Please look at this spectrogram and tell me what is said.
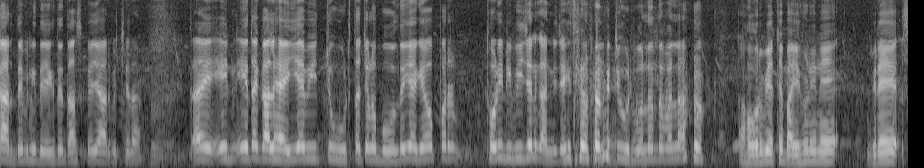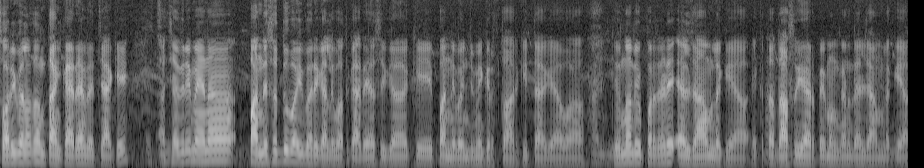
ਘਰ ਦੇ ਵੀ ਨਹੀਂ ਦੇਖਦੇ 10000 ਪਿੱਛੇ ਦਾ ਤਾਂ ਇਹ ਇਹ ਤਾਂ ਗੱਲ ਹੈ ਹੀ ਹੈ ਵੀ ਝੂਠ ਤਾਂ ਚਲੋ ਬੋਲਦੇ ਹੀ ਹੈਗੇ ਆ, ਉਹ ਪਰ ਥੋੜੀ ਰਿਵੀਜ਼ਨ ਕਰਨੀ ਚਾਹੀਦੀ ਉਹਨਾਂ ਨੂੰ ਝੂਠ ਬੋਲਣ ਤੋਂ ਪਹਿਲਾਂ। ਤਾਂ ਹੋਰ ਵੀ ਇੱਥੇ ਬਾਈ ਹੁਣੀ ਨੇ ਵੀਰੇ ਸੌਰੀ ਪਹਿਲਾਂ ਤੁਹਾਨੂੰ ਤੰਗ ਕਰ ਰਿਹਾ ਵਿੱਚ ਆ ਕੇ। ਅੱਛਾ ਵੀਰੇ ਮੈਂ ਨਾ ਭਾਨੇ ਸਿੱਧੂ ਬਾਈ ਬਾਰੇ ਗੱਲਬਾਤ ਕਰ ਰਿਹਾ ਸੀਗਾ ਕਿ ਭਾਨੇ ਬਾਈ ਜਿਵੇਂ ਗ੍ਰਿਫਤਾਰ ਕੀਤਾ ਗਿਆ ਵਾ ਤੇ ਉਹਨਾਂ ਦੇ ਉੱਪਰ ਜਿਹੜੇ ਇਲਜ਼ਾਮ ਲੱਗਿਆ ਇੱਕ ਤਾਂ 10000 ਰੁਪਏ ਮੰਗਣ ਦਾ ਇਲਜ਼ਾਮ ਲੱਗਿਆ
